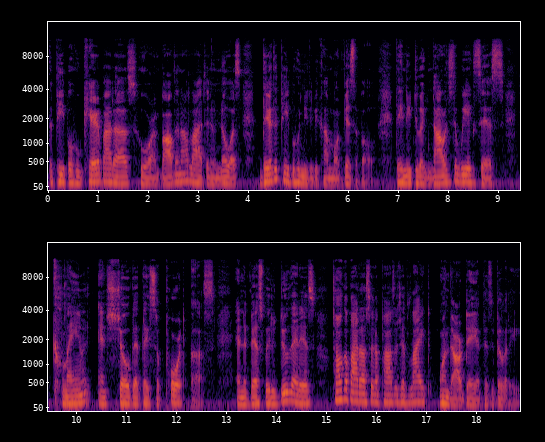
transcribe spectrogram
the people who care about us who are involved in our lives and who know us they're the people who need to become more visible. They need to acknowledge that we exist claim and show that they support us and the best way to do that is Talk about us in a positive light on our day of visibility.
